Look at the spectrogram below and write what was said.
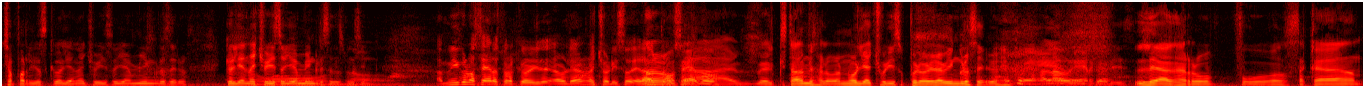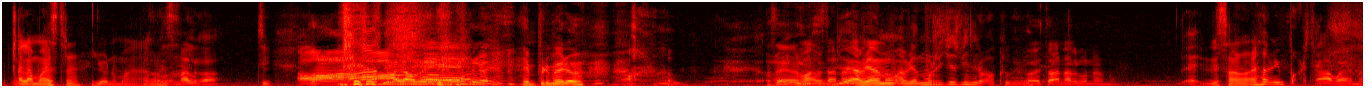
chaparrillos que olían a chorizo ya bien groseros. Que olían a chorizo ya bien groseros, más bien. A mí groseros, pero que olieron el chorizo era No, no, otro o sea, pedo. el que estaba en mi salón no olía a chorizo, pero era bien grosero. A la verga. Le agarró, pues, acá a la maestra. Y yo nomás. Agarró un alga. Sí. ¡Ah! En primero. O sea, ya habían, morrillos bien locos, ¿O güey. estaban alguna o no? Eh, Eso, eso no importa. Ah, bueno.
